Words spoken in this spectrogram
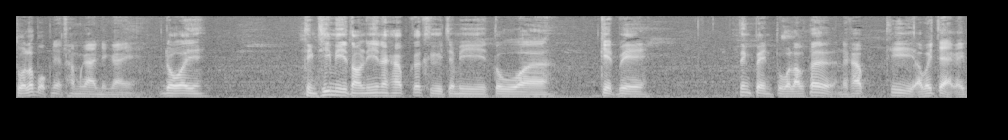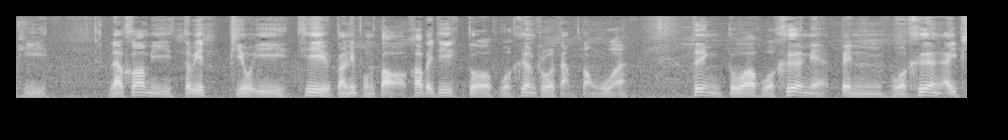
ตัวระบบเนี่ยทำงานยังไง โดยสิ่งที่มีตอนนี้นะครับก็คือจะมีตัวเกตเวย์ซึ่งเป็นตัวเราเตอร์นะครับที่เอาไว้แจก IP แล้วก็มีสวิตช์ PoE ที่ตอนนี้ผมต่อเข้าไปที่ตัวหัวเครื่องโทรศัพท์สองหัว ซึ่งตัวหัวเครื่องเนี่ยเป็นหัวเครื่อง IP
